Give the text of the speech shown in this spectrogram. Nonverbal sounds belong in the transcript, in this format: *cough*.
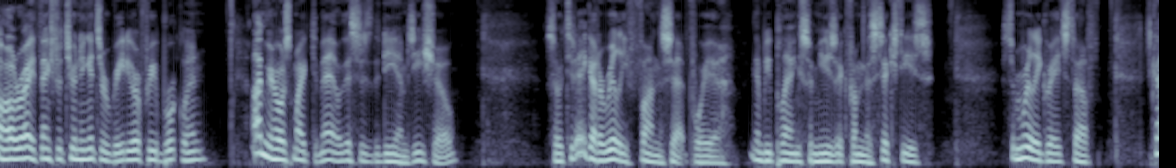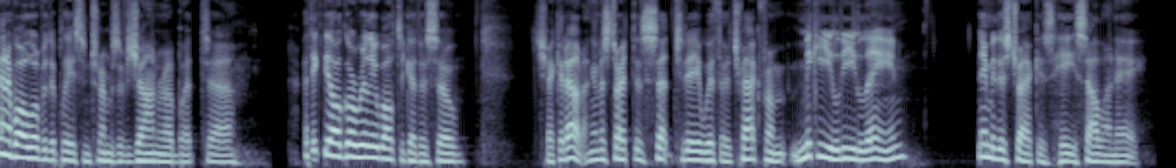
All right. Thanks for tuning into Radio Free Brooklyn. I'm your host, Mike DeMeo. This is the DMZ show. So today I got a really fun set for you. I'm going to be playing some music from the 60s. Some really great stuff. It's kind of all over the place in terms of genre, but uh, I think they all go really well together. So check it out. I'm going to start this set today with a track from Mickey Lee Lane. Name of this track is Hey Salome.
